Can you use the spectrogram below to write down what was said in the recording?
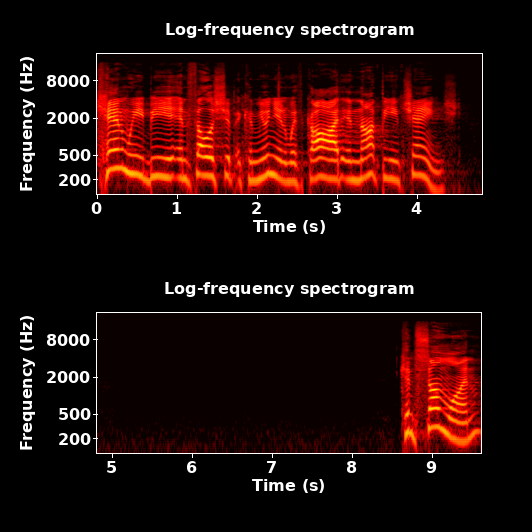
can we be in fellowship and communion with God and not be changed? Can someone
